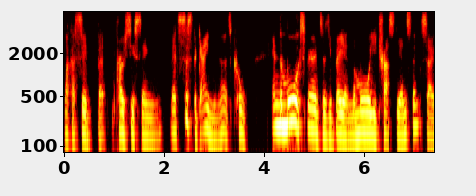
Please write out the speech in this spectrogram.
Like I said, but processing that's just the game. You know, it's cool. And the more experiences you be in, the more you trust the instinct. So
